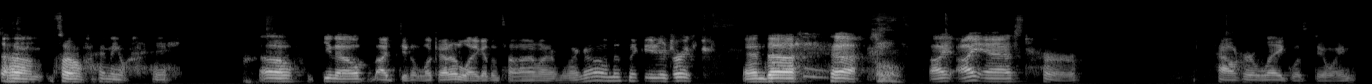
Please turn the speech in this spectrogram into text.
Um. So anyway, oh, you know, I didn't look at her leg at the time. I was like, oh, Miss Nikki, your drink, and uh, I I asked her how her leg was doing,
